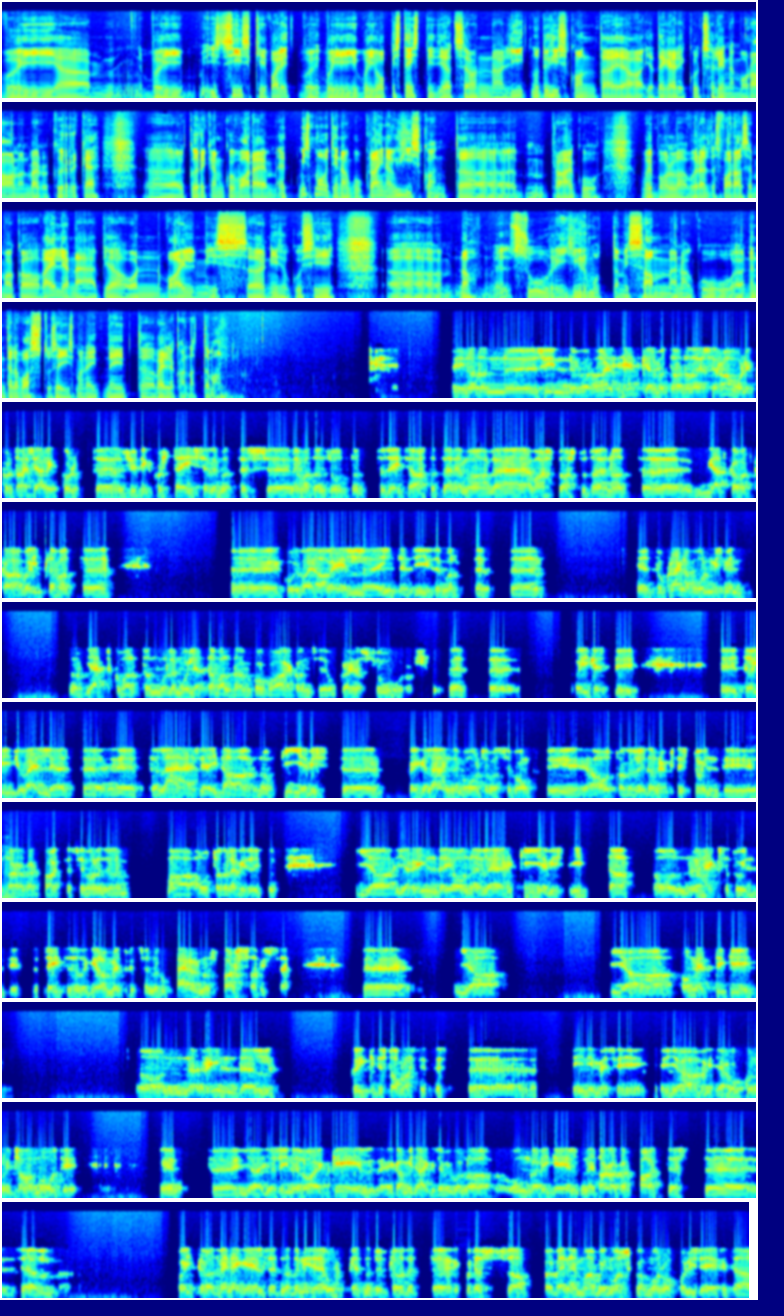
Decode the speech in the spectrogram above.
või, ähm, või siiski valit- või, või, või hoopis teistpidi, et see on liitnud ühiskonda ja, ja tegelikult selline moraal on väga kõrge, äh, kõrgem kui varem, et mismoodi nagu Ukraina ühiskond äh, praegu võib-olla võrreldes varasemaga välja näeb ja on valmis niisugusi noh, suuri hirmutamissamme nagu nendele vastu seisma, neid, neid välja kannatama ei, nad on äh, siin hetkel võtavad nad asja rahulikult, asjalikult, äh, südikust täis, selles mõttes äh, nemad on suutnud seitse aastat Venemaale vastu astuda ja nad jätkavad ka, võitlevad kui vaja veel intensiivsemalt, et, et Ukraina puhul, mis mind noh, jätkuvalt on mulle muljetavaldav kogu aeg, on see Ukraina suurus, et õigesti tõid ju välja, et, et lääs ja ida, noh, Kiievist kõige läänepoolsemasse punkti autoga sõidan üksteist tundi mm -hmm. Taga-Karpaatiasse, ma olen selle maaautoga läbi sõitnud. ja, ja rindejoonele Kiievist itta on üheksa tundi, seitsesada kilomeetrit, see on nagu Pärnust Varssavisse. ja, ja ometigi on rindel kõikidest oblastitest äh, inimesi ja, ja hukkunuid samamoodi. et Äh, ja, ja siin ei loe keel ega midagi, see võib olla ungarikeelne Taga-Karpaatiast, äh, seal võitlevad venekeelsed, nad on ise uhked, nad ütlevad, et äh, kuidas saab Venemaa või Moskva monopoliseerida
